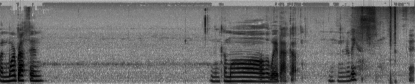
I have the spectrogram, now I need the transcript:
One more breath in. And then come all the way back up. And release. Okay.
